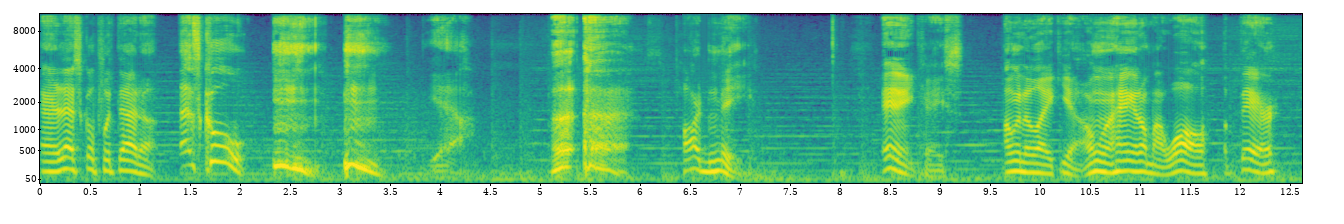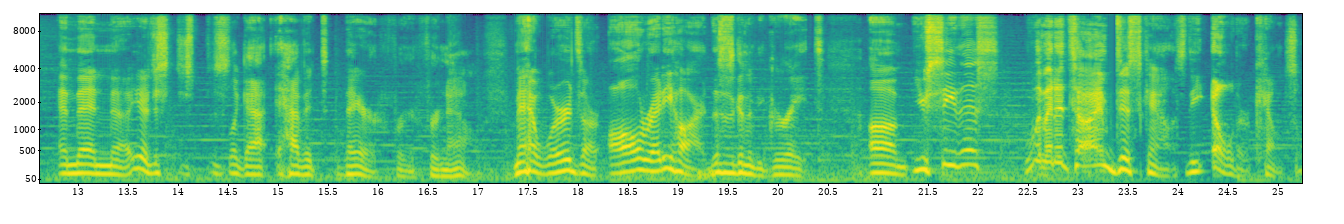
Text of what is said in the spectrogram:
and let's go put that up. That's cool. yeah. Pardon me. In any case, I'm gonna like, yeah, I'm gonna hang it on my wall up there and then uh, you know just just just like have it there for for now. Man, words are already hard. This is going to be great. Um, you see this? Limited time discounts. The Elder Council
